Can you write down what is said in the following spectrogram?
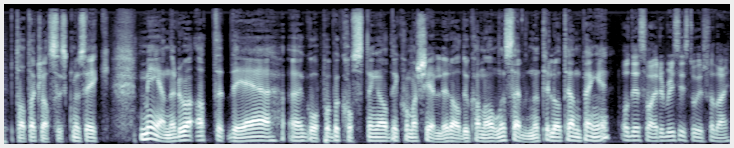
opptatt av klassisk musikk. Mener du at det eh, går på bekostning bekostning av de kommersielle radiokanalenes evne til å tjene penger? Og det svaret blir siste ord fra deg,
